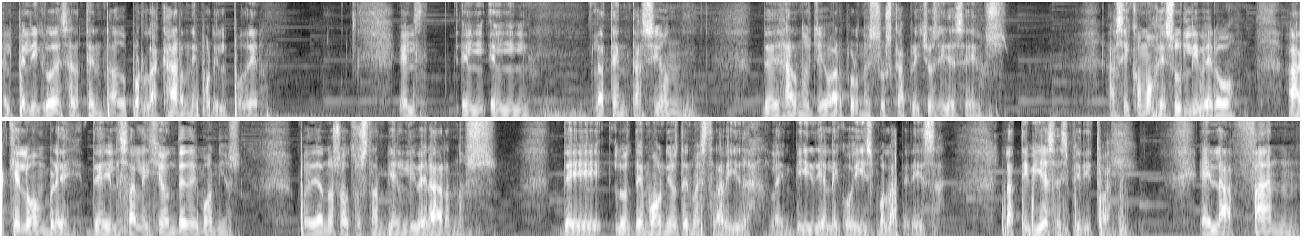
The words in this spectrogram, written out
el peligro de ser tentado por la carne, por el poder, la tentación de dejarnos llevar por nuestros caprichos y deseos. Así como Jesús liberó aquel hombre de esa legión de demonios, puede a nosotros también liberarnos de los demonios de nuestra vida, la envidia, el egoísmo, la pereza, la tibieza espiritual, el afán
